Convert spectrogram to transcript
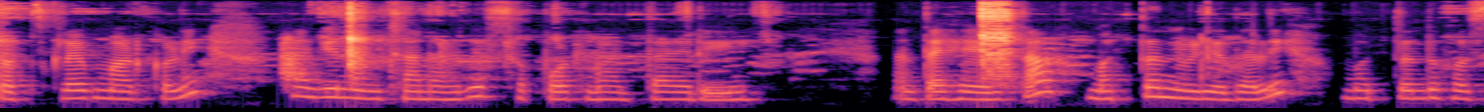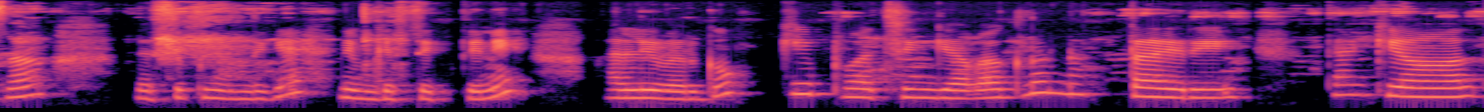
ಸಬ್ಸ್ಕ್ರೈಬ್ ಮಾಡ್ಕೊಳ್ಳಿ. ಹಾಗೆ ನಮ್ಮ ಚಾನಲ್ಗೆ ಸಪೋರ್ಟ್ ಮಾಡ್ತಾ ಇರಿ ಅಂತ ಹೇಳ್ತಾ ಮತ್ತೊಂದು ವಿಡಿಯೋದಲ್ಲಿ ಮತ್ತೊಂದು ಹೊಸ ರೆಸಿಪಿಯೊಂದಿಗೆ ನಿಮಗೆ ಸಿಗ್ತೀನಿ. ಅಲ್ಲಿವರೆಗೂ ಕೀಪ್ ವಾಚಿಂಗ್ ಯಾವಾಗಲೂ ನಗ್ತಾಯಿರಿ Thank you all.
